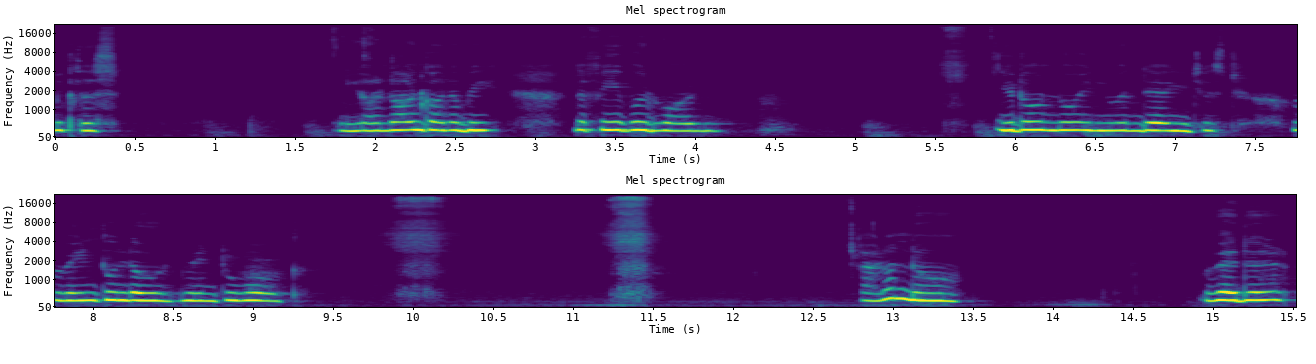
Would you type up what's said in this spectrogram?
because you are not gonna be the favored one. You don't know anyone there. You just went to learn, went to work. I don't know whether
